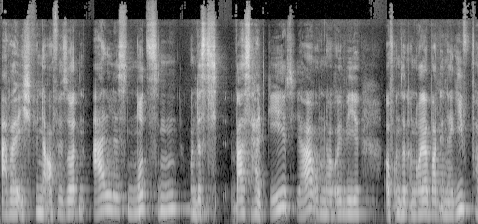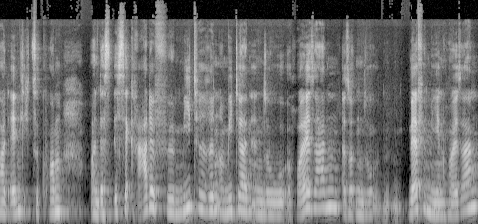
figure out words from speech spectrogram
aber ich finde auch, wir sollten alles nutzen und das, ist, was halt geht, ja, um da irgendwie auf unseren erneuerbaren Energiepfad endlich zu kommen. Und das ist ja gerade für Mieterinnen und Mieter in so Häusern, also in so Mehrfamilienhäusern,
